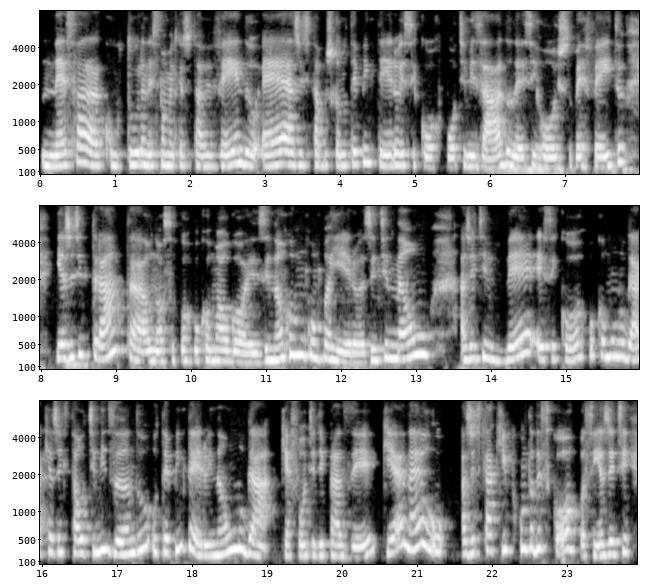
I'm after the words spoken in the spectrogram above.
nessa cultura, nesse momento que a gente está vivendo, é a gente está buscando o tempo inteiro esse corpo otimizado, né, esse rosto perfeito, e a gente trata o nosso corpo como algoz e não como um companheiro. A gente não, a gente vê esse corpo como um lugar que a gente está otimizando o tempo inteiro e não um lugar que é fonte de prazer, que é, né, o, a gente está aqui por conta desse corpo, assim, a gente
